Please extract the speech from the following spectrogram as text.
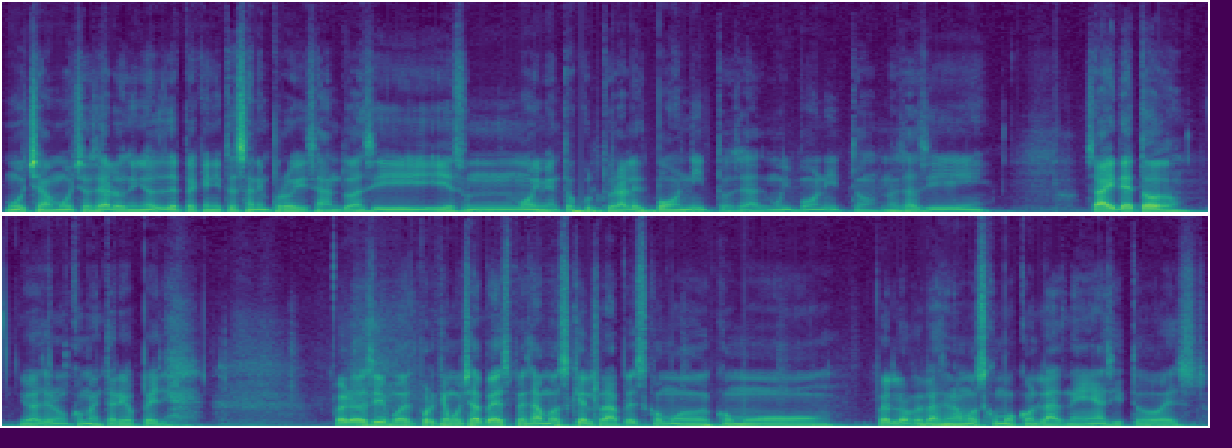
Mucha, mucha. O sea, los niños desde pequeñitos están improvisando así y es un movimiento cultural, es bonito, o sea, es muy bonito. No es así. O sea, hay de todo. Iba a hacer un comentario pelle. Pero sí, pues porque muchas veces pensamos que el rap es como, como pues lo relacionamos como con las neas y todo esto.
